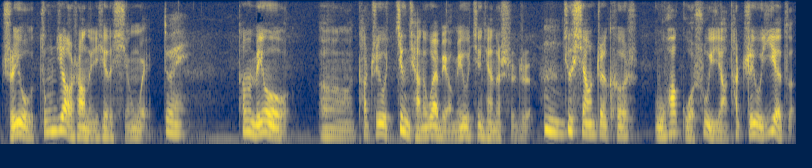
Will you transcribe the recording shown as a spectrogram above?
只有宗教上的一些的行为，对，他们没有嗯、他只有敬虔的外表，没有敬虔的实质，嗯就像这棵无花果树一样，它只有叶子。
